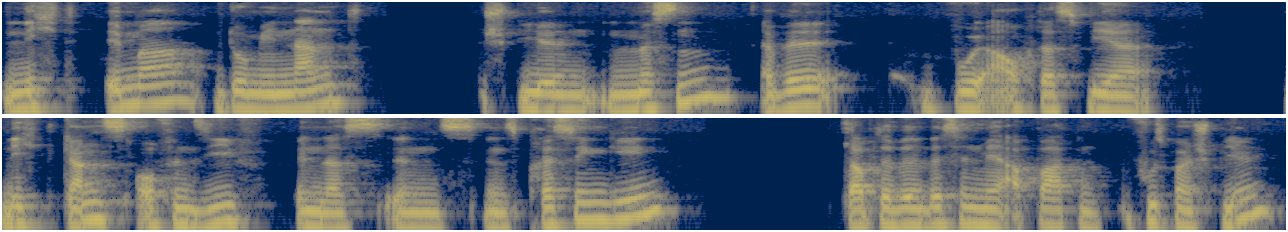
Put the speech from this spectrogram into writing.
nicht immer dominant spielen müssen. Er will wohl auch, dass wir nicht ganz offensiv in das, ins, ins Pressing gehen. Ich glaube, der will ein bisschen mehr abwarten, Fußball spielen.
